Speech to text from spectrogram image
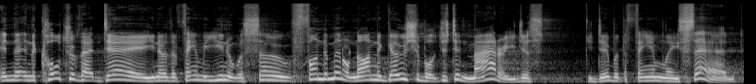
In the, in the culture of that day, you know, the family unit was so fundamental, non negotiable, it just didn't matter. You just you did what the family said.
